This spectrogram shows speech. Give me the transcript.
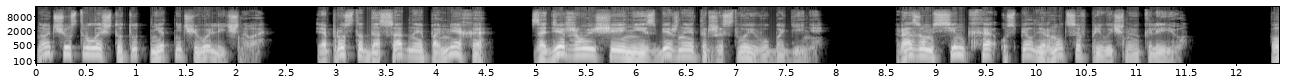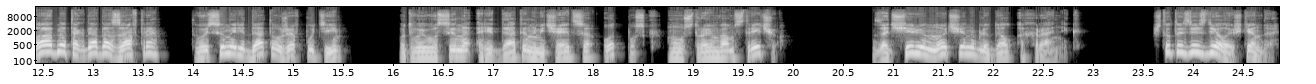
но чувствовалось, что тут нет ничего личного. Я просто досадная помеха, задерживающее неизбежное торжество его богини. Разум Сингха успел вернуться в привычную колею. «Ладно, тогда до завтра. Твой сын Аридата уже в пути. У твоего сына Аридаты намечается отпуск. Мы устроим вам встречу». За черью ночи наблюдал охранник. «Что ты здесь делаешь, Кенда?»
